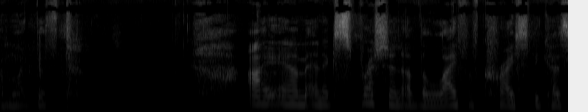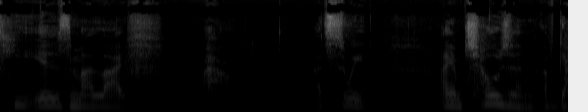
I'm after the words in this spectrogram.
I'm like this. too. I am an expression of the life of Christ because he is my life. Wow. That's sweet. I am chosen of God,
